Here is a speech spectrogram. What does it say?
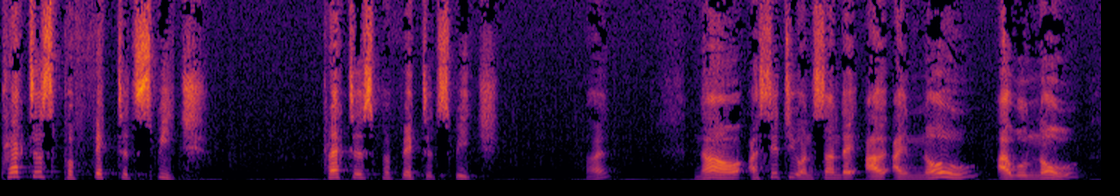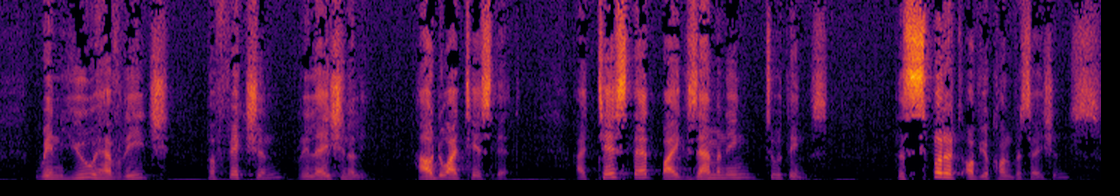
Practice perfected speech. Practice perfected speech. Right? Now, I said to you on Sunday, I, I know, I will know when you have reached perfection relationally. How do I test that? I test that by examining two things the spirit of your conversations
